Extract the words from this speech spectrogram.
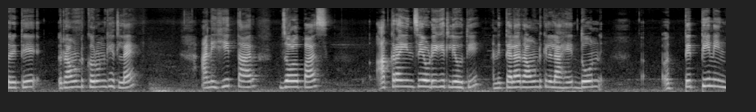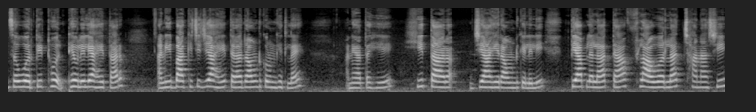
तर इथे राऊंड करून घेतला आहे आणि ही तार जवळपास अकरा इंच एवढी घेतली होती. आणि त्याला राऊंड केलेला आहे दोन ते तीन इंच वरती ठो ठेवलेली आहे तार. आणि बाकीची जी आहे त्याला राऊंड करून घेतलं आहे आणि आता हे ही तार जी आहे राऊंड केलेली ती आपल्याला त्या फ्लावरला छान अशी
